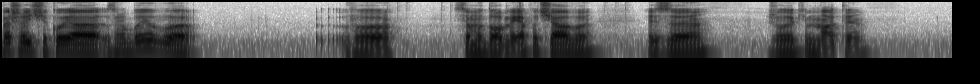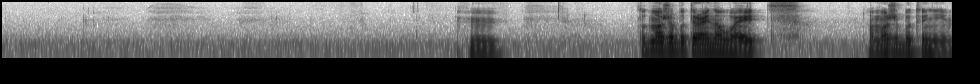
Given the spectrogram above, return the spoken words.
Перша річ, яку я зробив в цьому домі, я почав з жилої кімнати. Хм. Тут може бути renovate, а може бути ні.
